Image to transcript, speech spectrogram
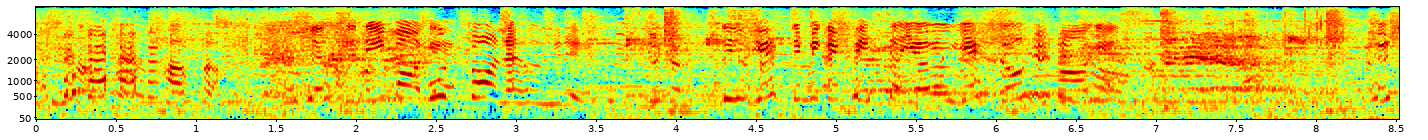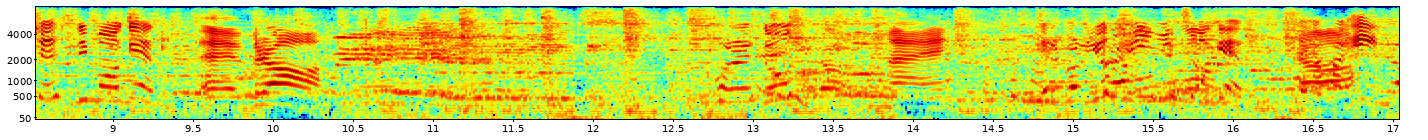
Hur känns det i magen? Fortfarande hungrig. Det är jättemycket pizza, jag har jätteont i magen. Hur känns det i magen? Eh, bra. Har du inte ont? Nej. Är det bara jag som har ont i magen? Jag har inte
